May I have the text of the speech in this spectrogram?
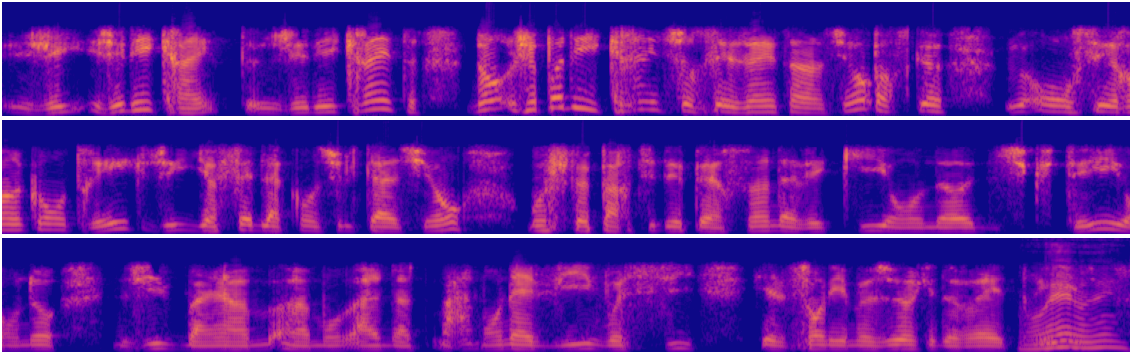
j'ai des craintes, j'ai des craintes. Non, j'ai pas des craintes sur ses intentions parce que on s'est rencontrés, il a fait de la consultation. Moi, je fais partie des personnes avec qui on a discuté, on a dit ben à, mon, avis, voici quelles sont les mesures qui devraient être prises.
